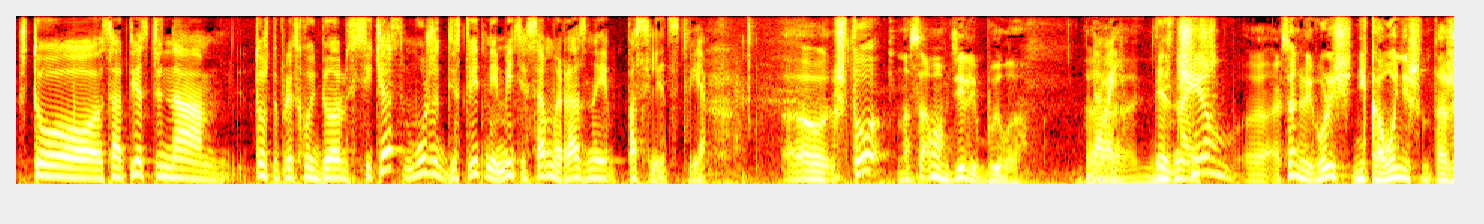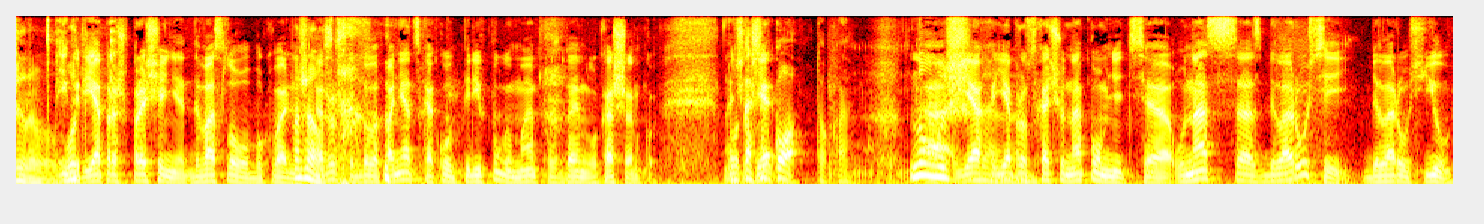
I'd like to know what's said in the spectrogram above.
что, соответственно, то, что происходит в Беларуси сейчас, может действительно иметь самые разные последствия. Э, что на самом деле было? Давай, э, ты Ничем знаешь. Э, Александр Григорьевич никого не шантажировал. Игорь, вот. я прошу прощения, два слова буквально Пожалуйста. скажу, чтобы было понятно, с какого перепуга мы обсуждаем Лукашенко. Значит, Лукашенко я, только. Ну, а, я, да. я просто хочу напомнить, у нас с Белоруссией, Белоруссию,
